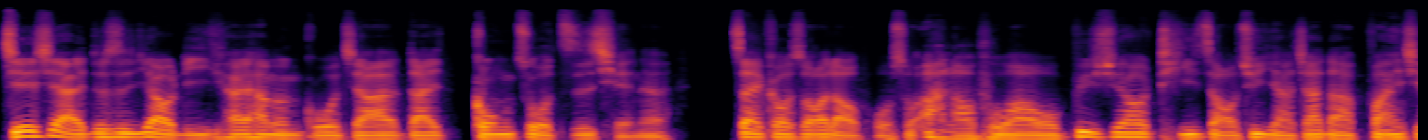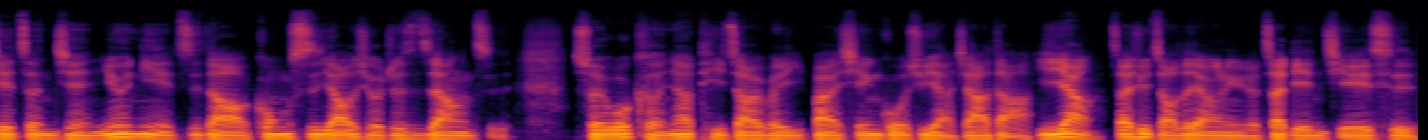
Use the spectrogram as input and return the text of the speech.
接下来就是要离开他们国家来工作之前呢，再告诉他老婆说：啊，老婆啊，我必须要提早去雅加达办一些证件，因为你也知道公司要求就是这样子，所以我可能要提早一个礼拜先过去雅加达，一样再去找这两个女的再连接一次。”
